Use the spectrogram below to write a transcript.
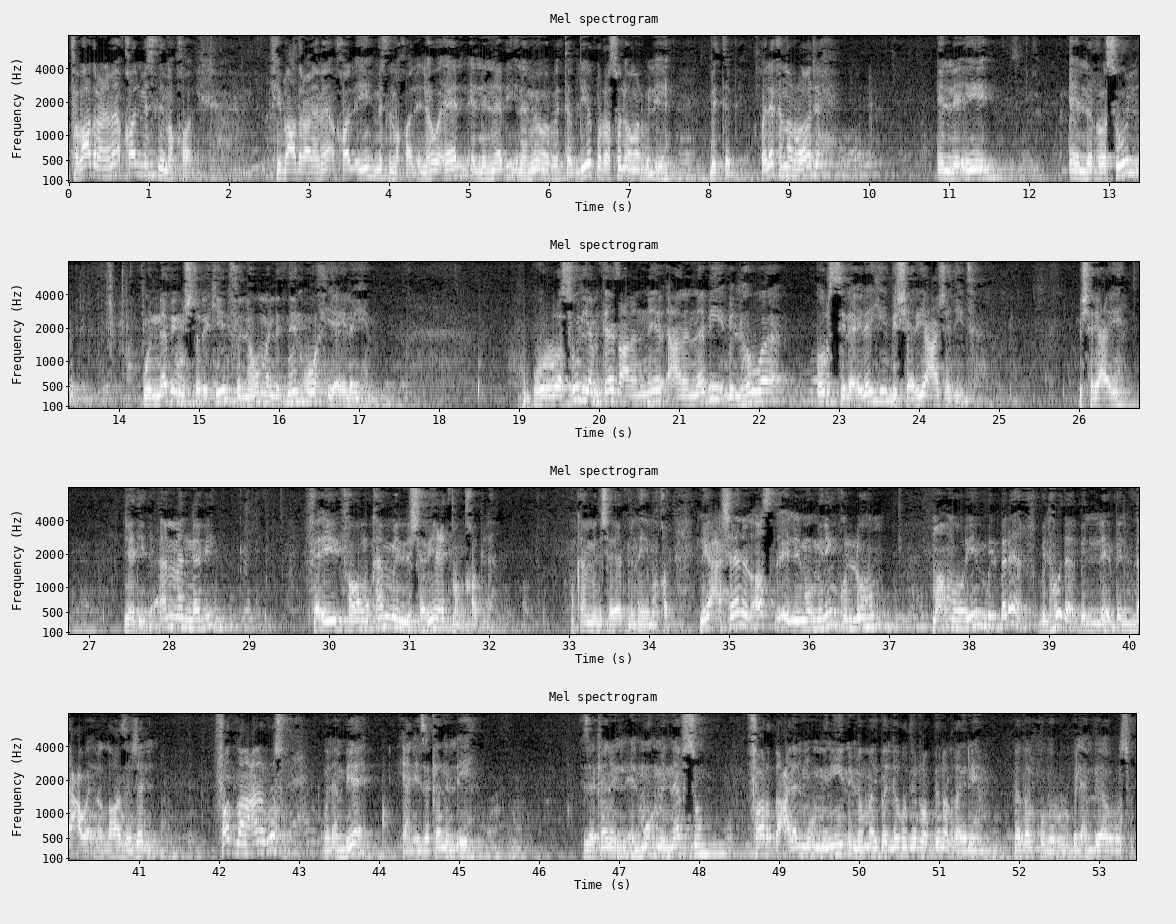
فبعض العلماء قال مثل ما قال. في بعض العلماء قال إيه؟ مثل ما قال اللي هو قال اللي النبي لم يؤمر بالتبليغ والرسول أمر بالإيه؟ بالتبليغ. ولكن الراجح اللي إيه؟ اللي الرسول والنبي مشتركين في اللي هما الاثنين أوحي إليهم. والرسول يمتاز على على النبي باللي هو أرسل إليه بشريعة جديدة. بشريعة إيه؟ جديدة. أما النبي فإيه؟ فهو مكمل لشريعة من قبله. مكمل لشريعة من إيه من قبل. ليه؟ عشان الأصل اللي المؤمنين كلهم مأمورين بالبلاغ بالهدى بال- بالدعوة إلى الله عز وجل فضلا عن الرسل والأنبياء. يعني إذا كان الايه إذا كان المؤمن نفسه فرض على المؤمنين اللي هم يبلغوا دين ربنا لغيرهم ما بالكم بال- بالأنبياء والرسل.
